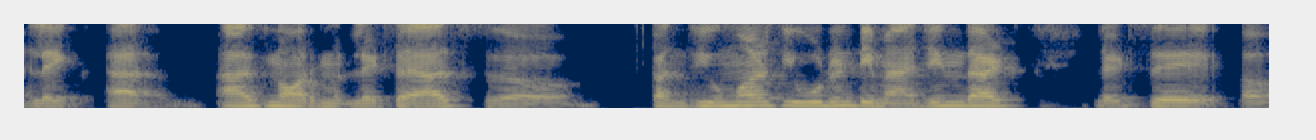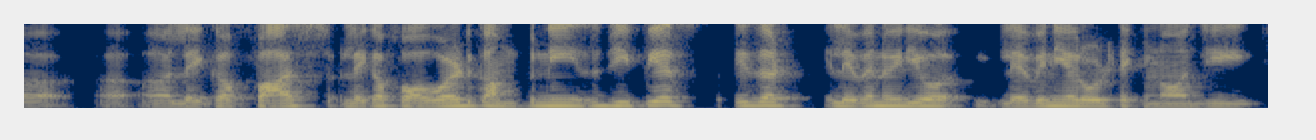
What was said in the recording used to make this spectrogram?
like uh, as normal let's say as uh, consumers you wouldn't imagine that let's say uh, uh, uh, like a fast like a forward company. So gps is a 11 year 11 year old technology.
